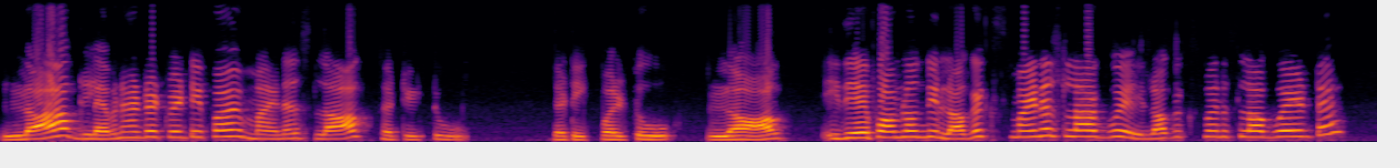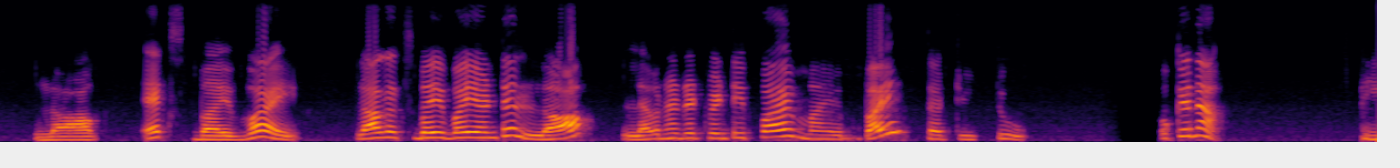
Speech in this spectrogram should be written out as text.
log eleven hundred twenty five minus log thirty two that equal to log ఇది ఏ ఫామ్లో ఉంది. Log x minus log y log x minus log y అంటే log x by y log x by y అంటే log eleven hundred twenty five మై బై థర్టీ టూ ఓకేనా ఈ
